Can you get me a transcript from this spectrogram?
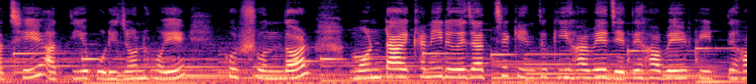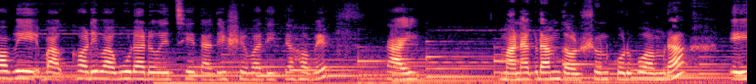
আছে, আত্মীয় পরিজন হয়ে। খুব সুন্দর। মনটা এখানেই রয়ে যাচ্ছে, কিন্তু কি হবে, যেতে হবে, ফিরতে হবে, বা ঘরে বাবুরা রয়েছে, তাদের সেবা দিতে হবে। তাই মানাগ্রাম দর্শন করব আমরা। এই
